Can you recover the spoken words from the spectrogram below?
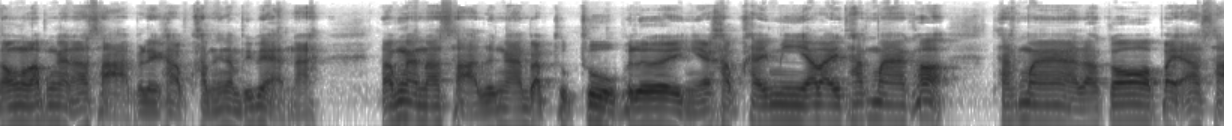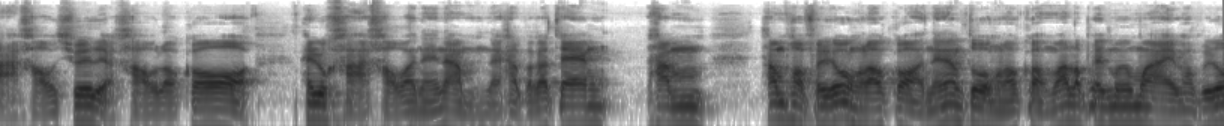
น้องรับงานอาสาไปเลยครับคำแนะนำพี่แบนนะรับงานอาสาหรืองานแบบถูกๆไปเลยอย่างเงี้ยครับใครมีอะไรทักมาก็ทักมาแล้วก็ไปอาสาเขาช่วยเหลือเขาแล้วก็ให้ลูกค้าเขาแนะนำนะครับ แล้วก็แจ้งทำ ทำพอร์ตโฟลิโอของเราก่อนแนะนำตัวของเราก่อนว่าเราเป็นมือใหม่พอร์ตโฟลิโอ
